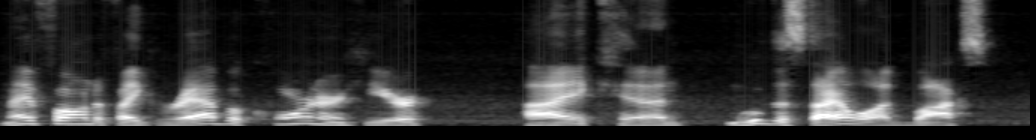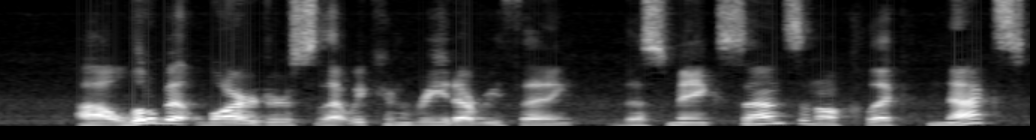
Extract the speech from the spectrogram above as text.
And I found if I grab a corner here, I can move this dialog box uh, a little bit larger so that we can read everything. This makes sense, and I'll click Next.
